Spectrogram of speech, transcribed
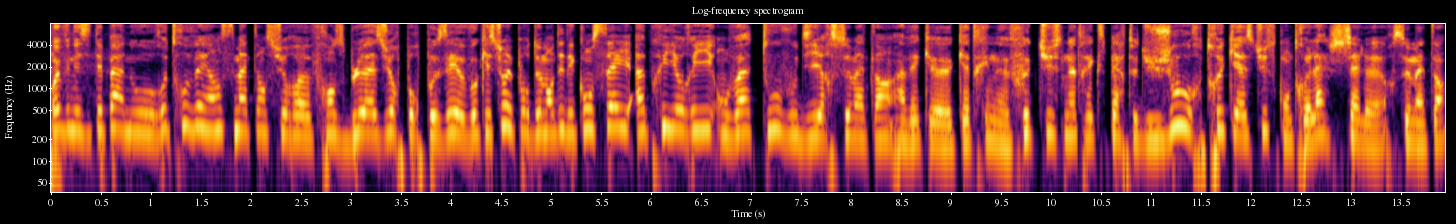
Ouais, vous n'hésitez pas à nous retrouver hein, ce matin sur euh, France Bleu Azur pour poser euh, vos questions et pour demander des conseils. A priori, on va tout vous dire ce matin avec euh, Catherine Fructus, notre experte du jour. Trucs et astuces contre la chaleur ce matin.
